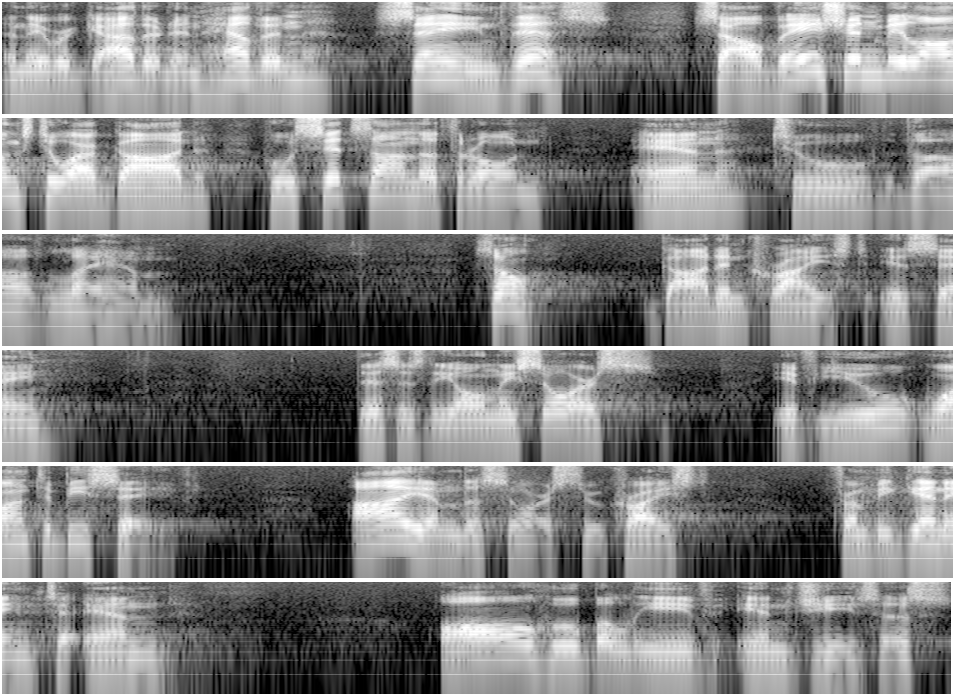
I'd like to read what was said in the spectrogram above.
And they were gathered in heaven saying this Salvation belongs to our God who sits on the throne and to the Lamb. So, God in Christ is saying, This is the only source. If you want to be saved, I am the source through Christ from beginning to end. All who believe in Jesus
